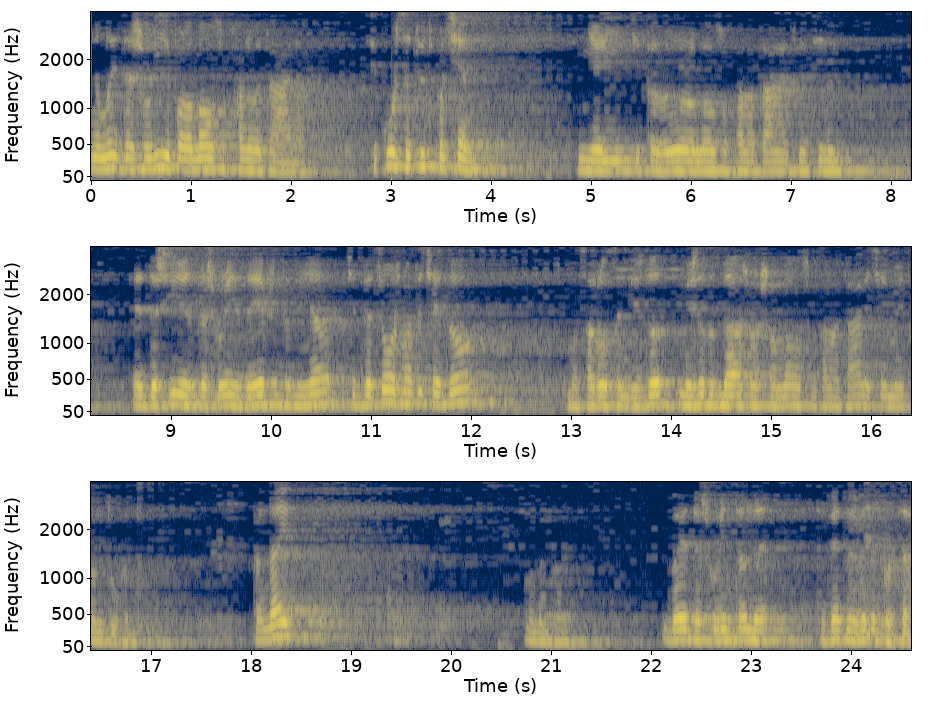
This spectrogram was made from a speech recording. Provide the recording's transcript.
një lloj dashurie për Allahun subhanahu wa taala. Sikurse ty të pëlqen si njeri që të ka dhuruar Allahu subhanahu wa taala cilësinë e dëshirës, dashurisë dhe epshit në këtë dynja, që të veçohesh me atë që e do, mos harro se mbi çdo mbi çdo të dashur është Allahu subhanahu wa taala që e meriton duhet. Prandaj bëje dashurinë tënde të vetme vetëm për të.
